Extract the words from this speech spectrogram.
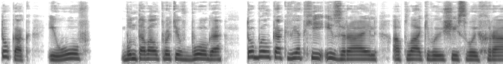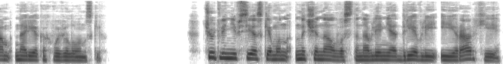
то как Иов, бунтовал против Бога, то был как ветхий Израиль, оплакивающий свой храм на реках Вавилонских. Чуть ли не все, с кем он начинал восстановление древней иерархии,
